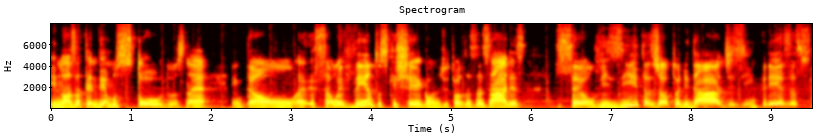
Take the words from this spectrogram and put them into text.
e nós atendemos todos, né? Então, é, são eventos que chegam de todas as áreas, são visitas de autoridades e empresas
